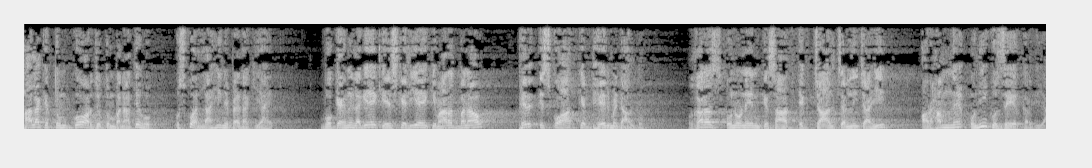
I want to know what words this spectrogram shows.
حالانکہ تم کو اور جو تم بناتے ہو، اس کو اللہ ہی نے پیدا کیا ہے۔ وہ کہنے لگے کہ اس کے لیے ایک عمارت بناؤ، پھر اس کو آگ کے ڈھیر میں ڈال دو۔ غرض انہوں نے ان کے ساتھ ایک چال چلنی چاہی اور ہم نے انہی کو زیر کر دیا۔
